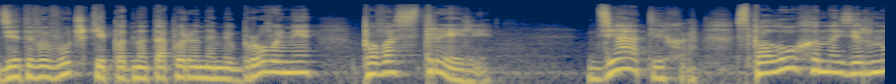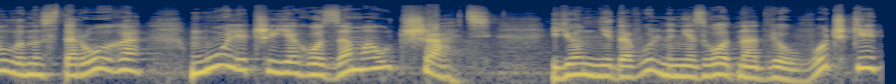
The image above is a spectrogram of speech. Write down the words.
Дзедавы вучкі пад натапыранымі бровамі павастрэлі. Дятліха спалохана зірнула на старога, молячы яго замаўчаць. Ён недовольна нязгодна адвёў вочки,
